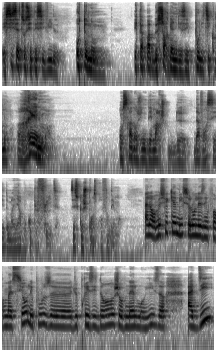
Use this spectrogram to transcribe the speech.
Et si cette société civile autonome est capable de s'organiser politiquement, réellement, on sera dans une démarche d'avancer de, de manière beaucoup plus fluide. C'est ce que je pense profondément. Alors, Monsieur Camille, selon les informations, l'épouse euh, du président Jovenel Moïse a dit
